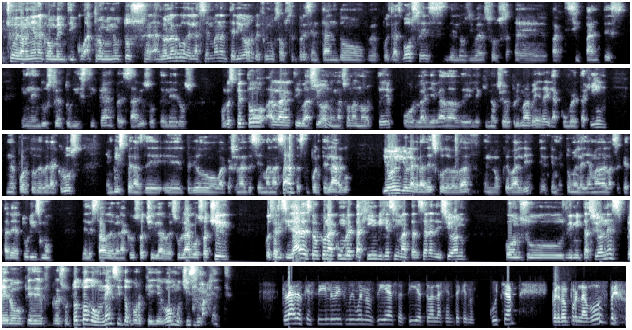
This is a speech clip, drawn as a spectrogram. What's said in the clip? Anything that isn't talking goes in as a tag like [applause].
8 de la mañana con 24 minutos. A lo largo de la semana anterior le fuimos a usted presentando pues, las voces de los diversos eh, participantes en la industria turística, empresarios, hoteleros, con respecto a la activación en la zona norte por la llegada del equinoccio de primavera y la cumbre Tajín en el puerto de Veracruz en vísperas del periodo vacacional de Semana Santa, este puente largo. Y hoy yo le agradezco de verdad en lo que vale el que me tome la llamada a la secretaria de Turismo del estado de Veracruz, Xochil Arbezulago. Xochil, pues felicidades, creo que una cumbre Tajín, vigésima tercera edición, con sus limitaciones, pero que resultó todo un éxito porque llegó muchísima gente. Claro que sí, Luis. Muy buenos días a ti y a toda la gente que nos escucha. Perdón por la voz, [laughs] pero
